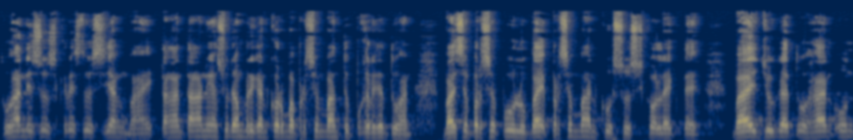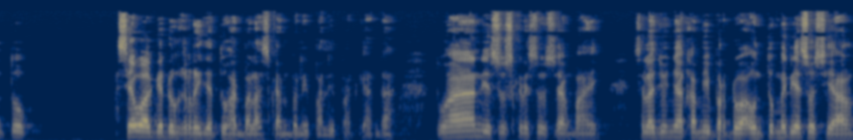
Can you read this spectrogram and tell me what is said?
Tuhan Yesus Kristus yang baik. Tangan-tangan yang sudah memberikan korban persembahan untuk pekerjaan Tuhan. Baik sepersepuluh, baik persembahan khusus kolektif. Baik juga Tuhan untuk sewa gedung gereja Tuhan balaskan berlipat-lipat ganda. Tuhan Yesus Kristus yang baik. Selanjutnya kami berdoa untuk media sosial,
